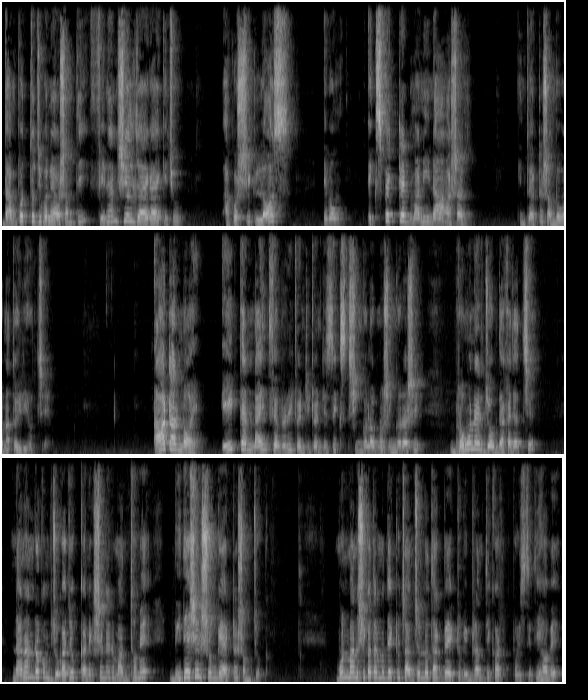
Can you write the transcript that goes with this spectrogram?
দাম্পত্য জীবনে অশান্তি ফিনান্সিয়াল জায়গায় কিছু আকস্মিক লস এবং এক্সপেক্টেড মানি না আসার কিন্তু একটা সম্ভাবনা তৈরি হচ্ছে। আট আর নয় eight and ninth February twenty twenty six সিংহলগ্ন সিংহরাশি, ভ্রমণের যোগ দেখা যাচ্ছে। নানান রকম যোগাযোগ কানেকশনের মাধ্যমে বিদেশের সঙ্গে একটা সংযোগ। মন মানসিকতার মধ্যে একটু চাঞ্চল্য থাকবে, একটু বিভ্রান্তিকর পরিস্থিতি হবে।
